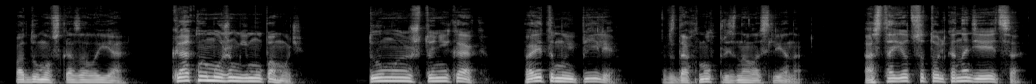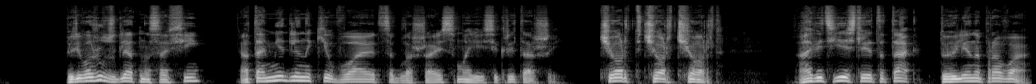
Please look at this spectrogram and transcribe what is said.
— подумав, сказала я. «Как мы можем ему помочь?» «Думаю, что никак. Поэтому и пили», — вздохнув, призналась Лена. «Остается только надеяться». Перевожу взгляд на Софи, а та медленно кивает, соглашаясь с моей секретаршей. «Черт, черт, черт! А ведь если это так, то Елена права.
